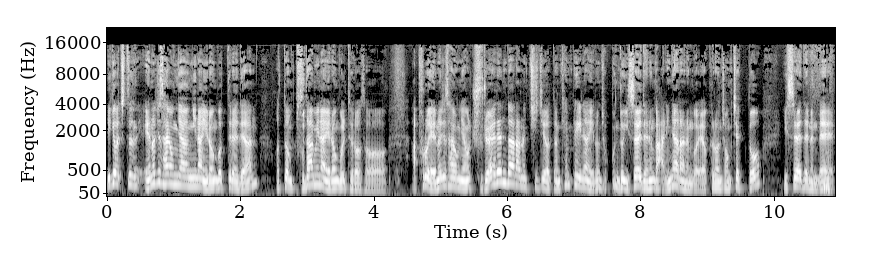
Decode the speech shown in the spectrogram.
이게 어쨌든 에너지 사용량이나 이런 것들에 대한 어떤 부담이나 이런 걸 들어서 앞으로 에너지 사용량을 줄여야 된다라는 취지의 어떤 캠페인이나 이런 접근도 있어야 되는 거 아니냐라는 거예요. 그런 정책도 있어야 되는데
